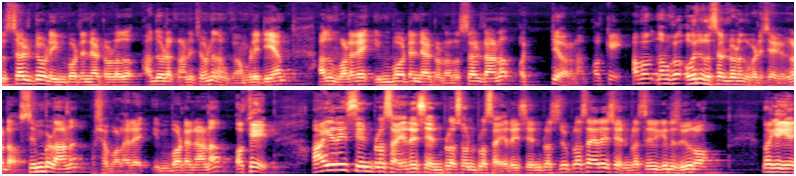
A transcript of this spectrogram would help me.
റിസൾട്ടോട് ഇമ്പോർട്ടന്റ് ആയിട്ടുള്ളത്. അതുകൂടെ കാണിച്ചുകൊണ്ട് നമുക്ക് കംപ്ലീറ്റ് ചെയ്യാം. അതും വളരെ ഇമ്പോർട്ടന്റ് ആയിട്ടുള്ള റിസൾട്ടാണ് ഒറ്റ ഒരെണ്ണം. ഓക്കെ അപ്പോൾ നമുക്ക് ഒരു റിസൾട്ടോടെ നമുക്ക് പഠിച്ചേക്കാം കേട്ടോ. സിമ്പിളാണ് പക്ഷേ വളരെ ഇമ്പോർട്ടന്റ് ആണ്. Okay i raise n plus i raise n plus one plus i raise n plus two plus i raise n plus zero നോക്കിക്കേ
